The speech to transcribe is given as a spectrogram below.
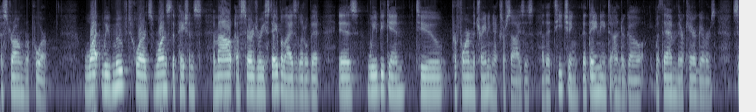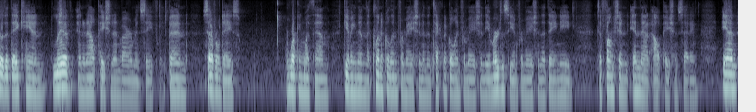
a strong rapport. What we move towards once the patients come out of surgery, stabilize a little bit, is we begin to perform the training exercises, the teaching that they need to undergo with them, their caregivers, so that they can live in an outpatient environment safely. Spend several days working with them, giving them the clinical information and the technical information, the emergency information that they need to function in that outpatient setting, and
